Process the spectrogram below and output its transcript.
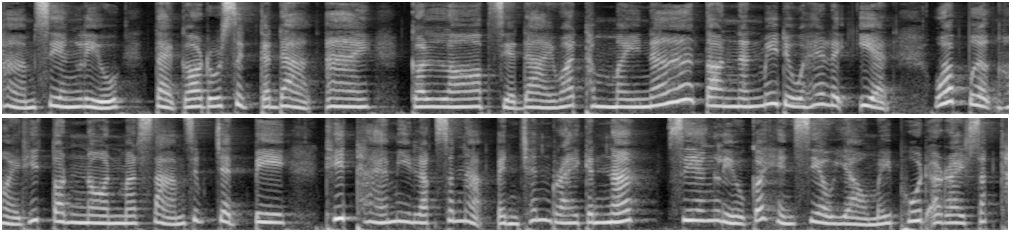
ถามเสียงหลิว แต่ก็รู้สึกกระดากอาย ก็ลอบเสียดายว่าทำไมนะตอนนั้นไม่ดูให้ละเอียด ว่าเปลือกหอยที่ตนนอนมา 37 ปี ที่แท้มีลักษณะเป็นเช่นไรกันนะเซียงหลิวก็เห็นเสี่ยวเหยาไม่พูดอะไรสักค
